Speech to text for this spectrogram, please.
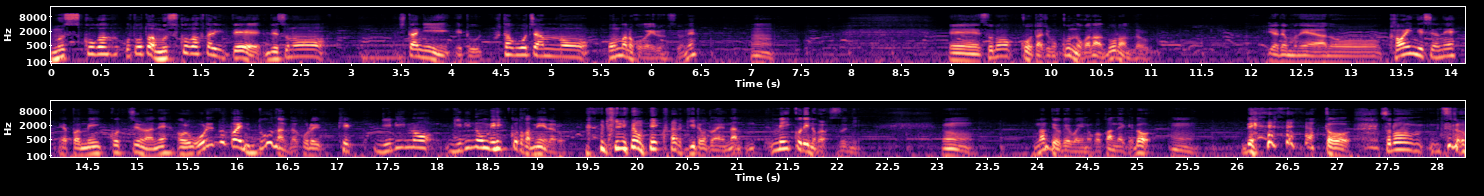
息子が、弟は息子が2人いて、で、その下に、えっと、双子ちゃんの女の子がいるんですよね。うん。えー、その子たちも来んのかな？どうなんだろう？いやでもね、あのー、可愛いんですよね。やっぱ姪っ子っていうのはね。俺、俺の場合どうなんだ？これ、け義理の、義理の姪っ子とかねえだろ。義理の姪っ子なんか聞いたことない。な姪っ子でいいのか、普通に。うん。なんて呼べばいいのかわかんないけど、うん。で、あと、その、その、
